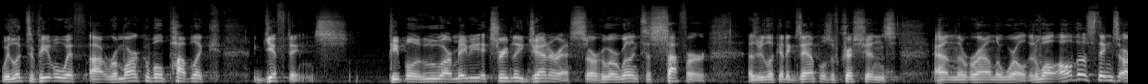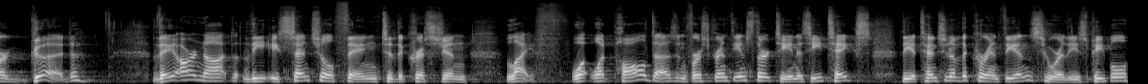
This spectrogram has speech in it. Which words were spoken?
We look to people with uh, remarkable public giftings, people who are maybe extremely generous or who are willing to suffer, as we look at examples of Christians and the, around the world. And while all those things are good, they are not the essential thing to the Christian life. What, what Paul does in 1 Corinthians 13 is he takes the attention of the Corinthians, who are these people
